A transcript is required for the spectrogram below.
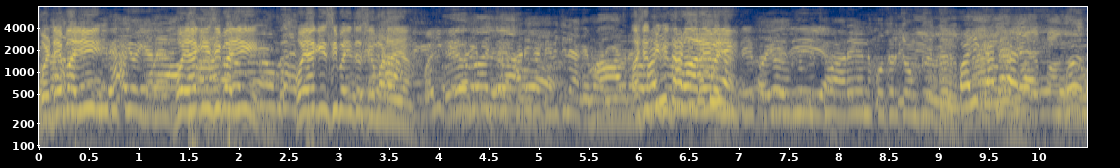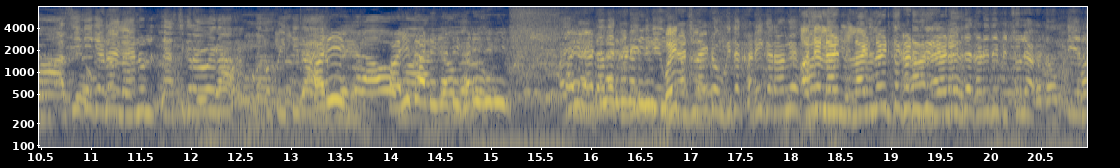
ਵੱਡੇ ਭਾਜੀ ਹੋਇਆ ਕੀ ਸੀ ਭਾਜੀ? ਹੋਇਆ ਕੀ ਸੀ ਭਾਜੀ? ਦੱਸਿਓ ਮਾੜਾ ਜਿਹਾ। ਸਾਡੀ ਗੱਡੀ ਵਿੱਚ ਲਿਆ ਕੇ ਮਾਰੀ ਅੱਛਾ ਤੁਸੀਂ ਕਿੱਥੋਂ ਆ ਰਹੇ ਭਾਜੀ? ਪਿੱਛੋਂ ਆ ਰਹੇ ਹਨ ਨਕੋਦਰ ਚੌਂਕ ਤੋਂ ਇੱਧਰ। ਭਾਜੀ ਕਹਿੰਦੇ ਅਸੀਂ ਕੀ ਕਹਿਣਾ ਹੈਗਾ ਇਹਨੂੰ ਟੈਸਟ ਕਰਾਓ ਇਹਦਾ। ਦੇਖੋ ਪੀਤੀ ਦਾ ਭਾਜੀ ਭਾਜੀ ਤੁਹਾਡੀ ਗੱਡੀ ਖੜੀ ਸੀਗੀ। ਭਾਈ ਰੈੱਡ ਲਾਈਟ ਸੀਗੀ। ਭਾਈ ਰੈੱਡ ਲਾਈਟ ਹੋਊਗੀ ਤਾਂ ਖੜੀ ਕਰਾਂਗੇ। ਅੱਛਾ ਲਾਈਟ ਲਾਈਟ ਤੇ ਖੜੀ ਸੀ ਰੈੱਡ ਤੇ ਖੜੀ ਤੇ ਪਿੱਛੋਂ ਲਿਆ ਕੇ ਡੋਕਤੀ ਇਹਨਾਂ।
